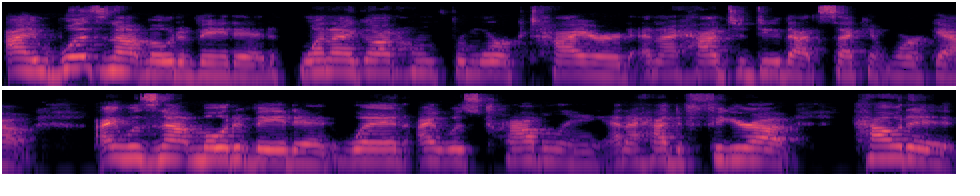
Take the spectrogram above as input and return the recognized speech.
I was not motivated when I got home from work tired and I had to do that second workout. I was not motivated when I was traveling and I had to figure out how to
